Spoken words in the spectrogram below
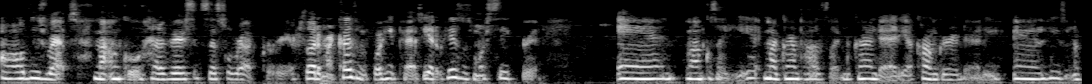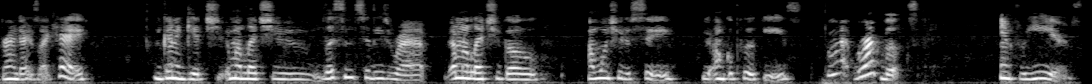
all these raps, my uncle had a very successful rap career. So did my cousin before he passed. He had, his was more secret. And my uncle's like, yeah, my grandpa's like, my granddaddy, I call him granddaddy. And he's, my granddaddy's like, hey, I'm gonna get you, I'm gonna let you listen to these rap. I'm gonna let you go, I want you to see your Uncle Pookie's rap books. And for years,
